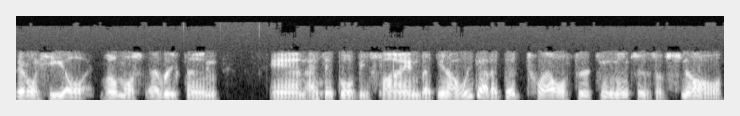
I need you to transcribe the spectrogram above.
it'll heal almost everything, and I think we'll be fine. But you know, we got a good 12, 13 inches of snow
